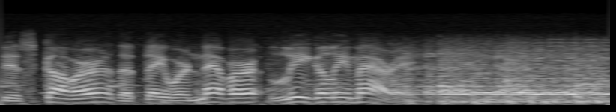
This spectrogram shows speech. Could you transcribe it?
discover that they were never legally married.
